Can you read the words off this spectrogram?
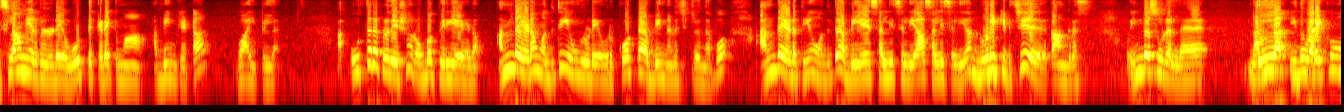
இஸ்லாமியர்களுடைய ஓட்டு கிடைக்குமா அப்படின்னு கேட்டா வாய்ப்பில்லை. உத்தரப்பிரதேசம் ரொம்ப பெரிய இடம். அந்த இடம் வந்துட்டு இவங்களுடைய ஒரு கோட்டை அப்படின்னு நினைச்சிட்டு இருந்தப்போ அந்த இடத்தையும் வந்துட்டு அப்படியே சல்லி சல்லியா சல்லி சல்லியா நொறுக்கிடுச்சு காங்கிரஸ். இந்த சூழல்ல நல்ல இது வரைக்கும்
